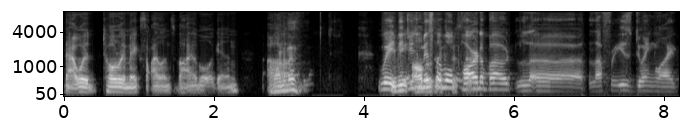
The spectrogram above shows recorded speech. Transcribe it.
that would totally make silence viable again. One of Um, the Wait, did you miss the whole extra part about uh, Larfleeze doing like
